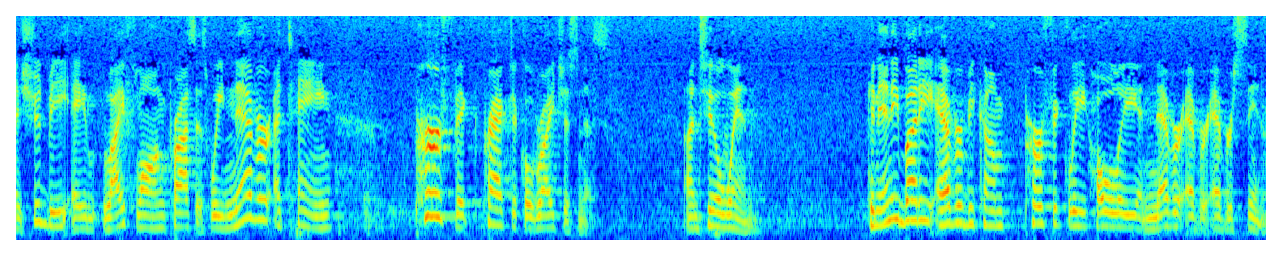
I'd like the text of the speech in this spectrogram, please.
it should be a lifelong process. We never attain perfect practical righteousness. Until when? Can anybody ever become perfectly holy and never, ever, ever sin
